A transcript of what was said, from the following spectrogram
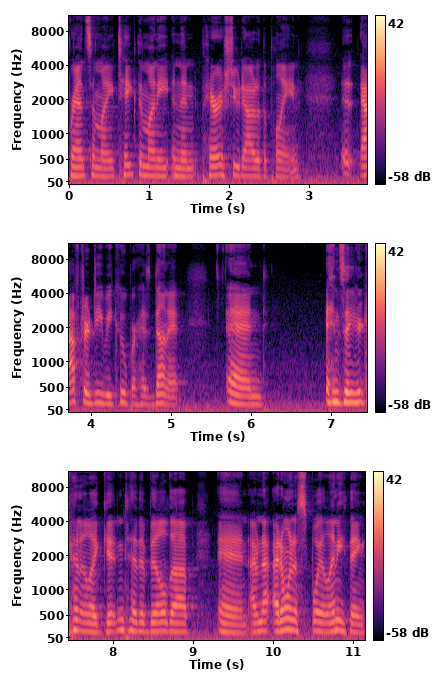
ransom money take the money and then parachute out of the plane uh, after db cooper has done it and and so you're kind of like getting to the build up and i'm not i don't want to spoil anything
